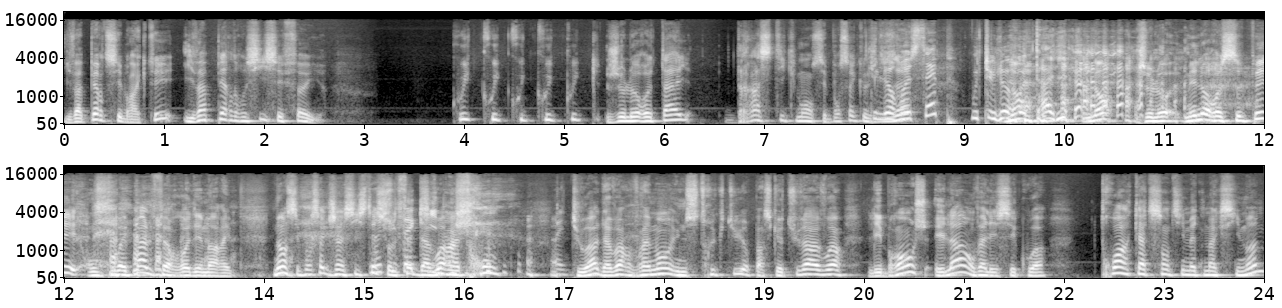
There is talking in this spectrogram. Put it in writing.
Il va perdre ses bractées, il va perdre aussi ses feuilles. Quick, quick, quick, quick, quick, je le retaille drastiquement. C'est pour ça que Tu je le recèpes ou tu le Non. retailles Non, je le, mais le RCP, on ne pourrait pas le faire redémarrer. Non, c'est pour ça que j'insistais sur le fait d'avoir un tronc, Oui. tu vois, d'avoir vraiment une structure, parce que tu vas avoir les branches, et là, on va laisser quoi? 3-4 cm maximum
